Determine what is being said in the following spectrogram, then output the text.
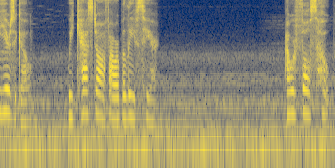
Years ago, we cast off our beliefs here. Our false hope.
